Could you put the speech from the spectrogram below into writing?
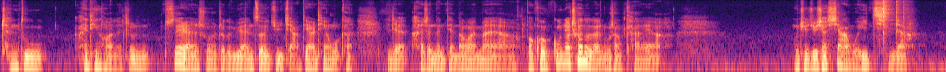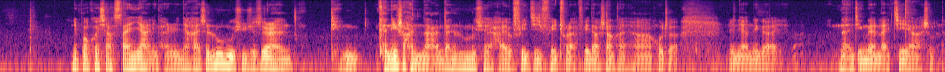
成都。还挺好的，就虽然说这个原则居家，第二天我看人家还是能点到外卖啊，包括公交车都在路上开呀。我觉得就像下围棋呀，你包括像三亚，你看人家还是陆陆续续，虽然挺肯定是很难，但是陆陆续续还有飞机飞出来，飞到上海啊，或者人家那个南京的来接啊什么的，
